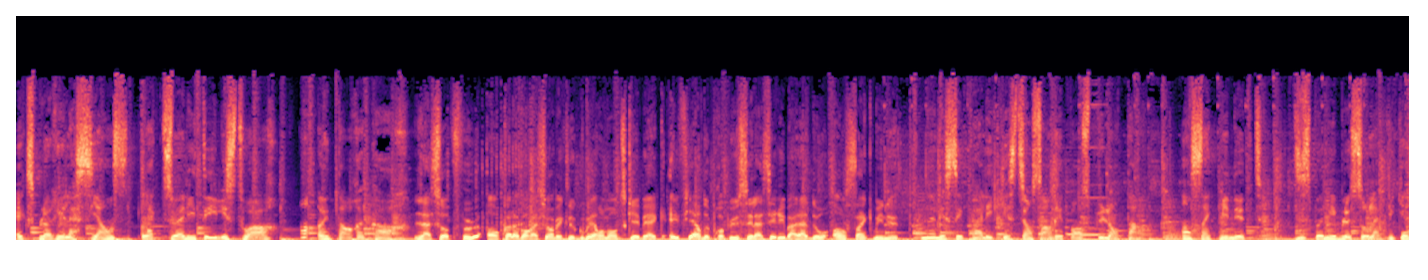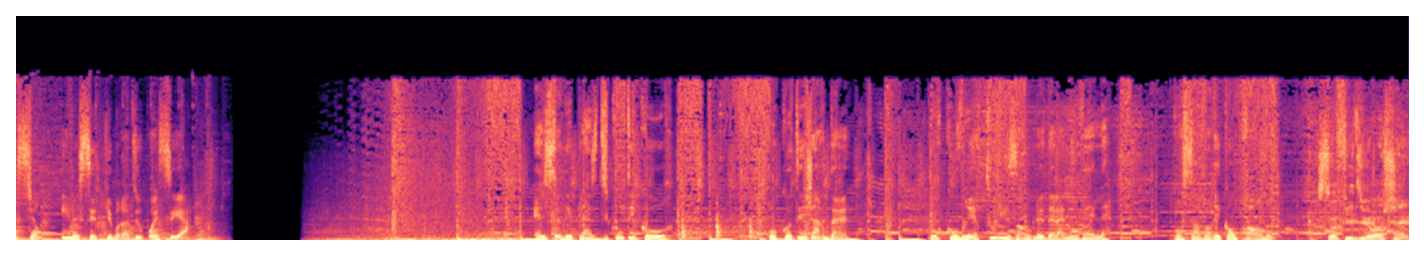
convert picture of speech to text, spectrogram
Explorez la science, l'actualité et l'histoire en un temps record. La Feu, en collaboration avec le gouvernement du Québec, est fière de propulser la série Balado en 5 minutes. Ne laissez pas les questions sans réponse plus longtemps. En 5 minutes, disponible sur l'application et le site cubradio.ca. Elle se déplace du côté court au côté jardin pour couvrir tous les angles de la nouvelle. Pour savoir et comprendre, Sophie Durocher.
